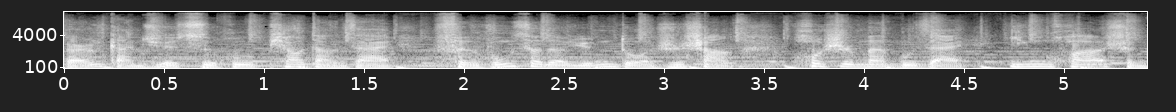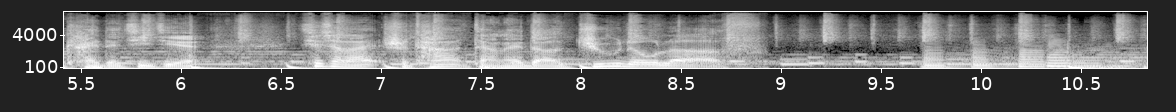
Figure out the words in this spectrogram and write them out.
让人感觉似乎飘荡在粉红色的云朵之上，或是漫步在樱花盛开的季节。接下来是他带来的 Juno Love。thank you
